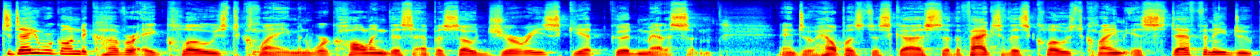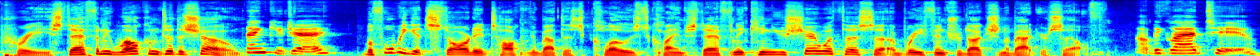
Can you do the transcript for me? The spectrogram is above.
Today, we're going to cover a closed claim, and we're calling this episode Juries Get Good Medicine. And to help us discuss uh, the facts of this closed claim is Stephanie Dupree. Stephanie, welcome to the show. Thank you, Jay. Before we get started talking about this closed claim, Stephanie, can you share with us a brief introduction about yourself? I'll be glad to.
